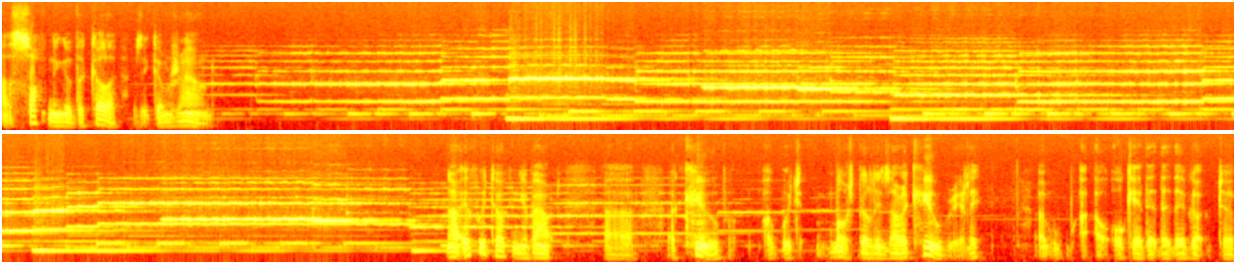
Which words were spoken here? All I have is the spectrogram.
that softening of the colour as it comes round. Now, if we're talking about uh, a cube, which most buildings are a cube really, okay, they, they've got uh,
